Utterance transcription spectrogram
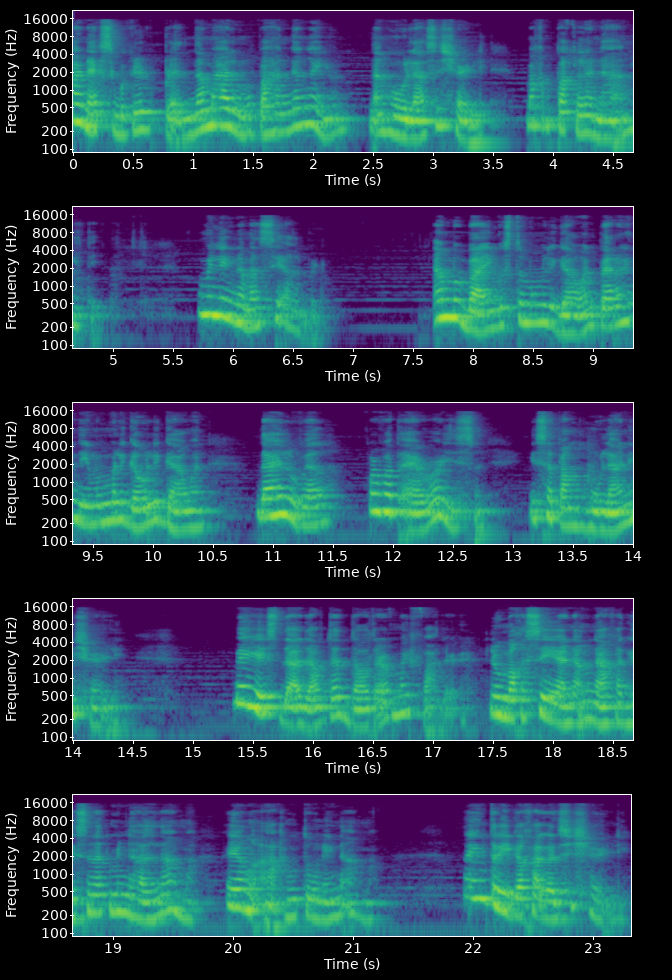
An ex-girlfriend na mahal mo pa hanggang ngayon, nang hula si Shirley, makapakla na ang ngiti. Umiling naman si Albert. Ang babaeng gusto mong ligawan pero hindi mo maligaw-ligawan dahil well, for whatever reason, isa pang hula ni Shirley. Bea is the adopted daughter of my father. Lumaki siya na ang nakagisan at minahal na ama ay ang aking tunay na ama. Naintriga kagad si Shirley.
